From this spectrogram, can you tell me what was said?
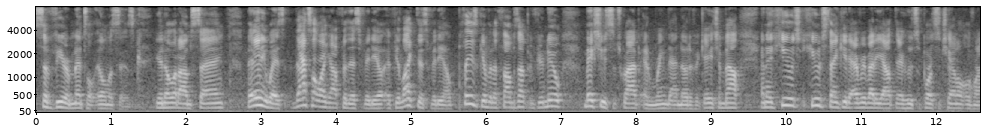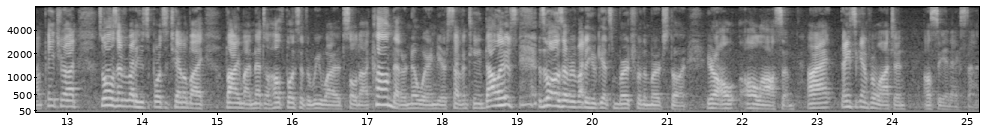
severe mental illnesses. You know what I'm saying? But anyways, that's all I got for this video. If you like this video, please give it a thumbs up. If you're new, make sure you subscribe and ring that notification bell. And a huge, huge thank you to everybody out there who supports the channel over on Patreon, as well as everybody who supports the channel by buying my mental health books at therewiredsoul.com that are nowhere near $17, as well as everybody who gets merch from the merch store. You're all, all awesome. All right, thanks again for watching. I'll see you next time.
